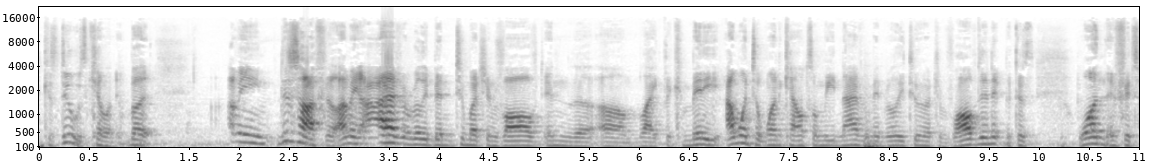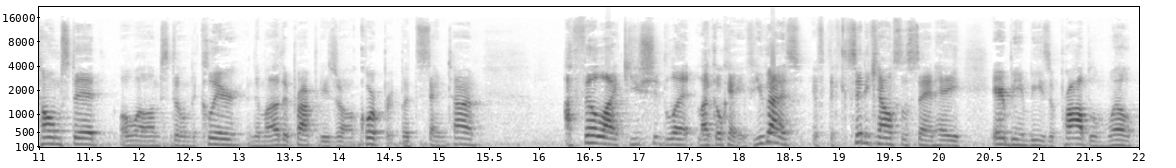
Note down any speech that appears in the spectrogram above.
because dude was killing it. But I mean, this is how I feel. I mean, I haven't really been too much involved in the um, like the committee. I went to one council meeting. I haven't been really too much involved in it because one, if it's homestead, oh well, I'm still in the clear, and then my other properties are all corporate. But at the same time. I feel like you should let like okay if you guys if the city council is saying hey Airbnb is a problem well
